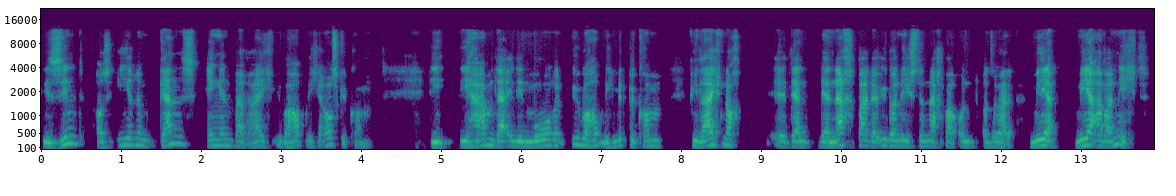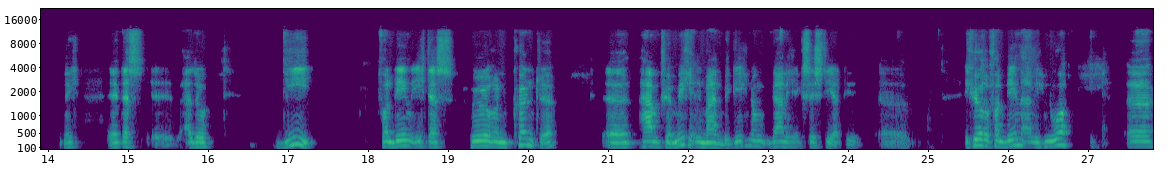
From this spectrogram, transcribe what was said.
die sind aus ihrem ganz engen Bereich überhaupt nicht rausgekommen. Die, die haben da in den Mooren überhaupt nicht mitbekommen, vielleicht noch äh, der, der Nachbar, der übernächste Nachbar und, und so weiter. Mehr, mehr aber nicht. nicht? Äh, das, äh, also die, von denen ich das hören könnte, haben für mich in meinen Begegnungen gar nicht existiert. Die, ich höre von denen eigentlich nur, äh,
